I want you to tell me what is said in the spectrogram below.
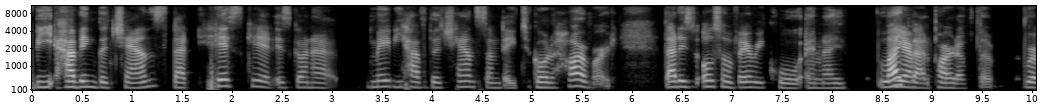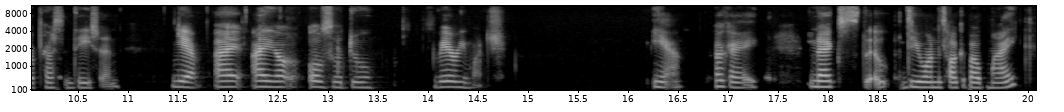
be having the chance that his kid is gonna maybe have the chance someday to go to harvard that is also very cool and i like Yeah. that part of the representation. Yeah. I I also do very much. Yeah. Okay. Next, uh, do you want to talk about Mike?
